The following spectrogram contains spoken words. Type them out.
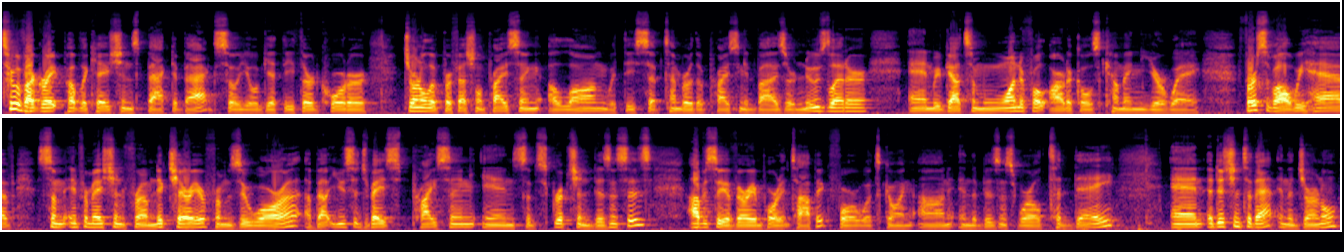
two of our great publications back to back, so you'll get the third quarter Journal of Professional Pricing along with the September The Pricing Advisor newsletter, and we've got some wonderful articles coming your way. First of all, we have some information from Nick Cherrier from Zuora about usage-based pricing in subscription businesses. Obviously a very important topic for what's going on in the business world today. And addition to that, in the journal,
